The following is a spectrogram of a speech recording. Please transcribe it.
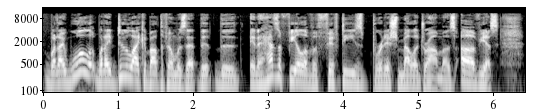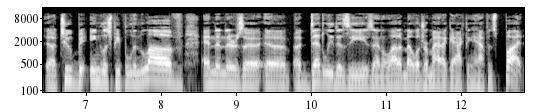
What I will, what I do like about the film is that the the it has a feel of a '50s British melodramas of yes, uh, two English people in love, and then there's a, a, a deadly disease and a lot of melodramatic acting happens. But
